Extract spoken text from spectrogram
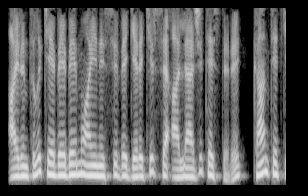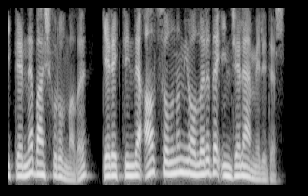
Ayrıntılı KBB muayenesi ve gerekirse alerji testleri, kan tetkiklerine başvurulmalı, gerektiğinde alt solunum yolları da incelenmelidir.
